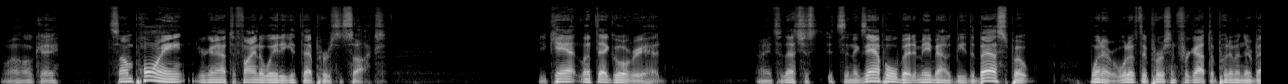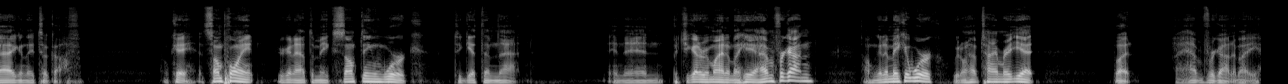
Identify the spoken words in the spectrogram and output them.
Well, okay. At some point, you're going to have to find a way to get that person's socks. You can't let that go over your head. All right, so that's just it's an example, but it may not be the best, but whatever. What if the person forgot to put them in their bag and they took off? Okay, at some point you're gonna have to make something work to get them that, and then but you got to remind them like, hey, I haven't forgotten. I'm gonna make it work. We don't have time right yet, but I haven't forgotten about you.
